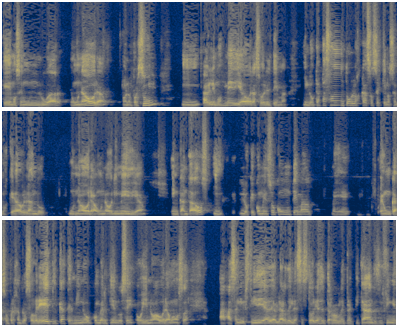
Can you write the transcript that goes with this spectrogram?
Quedemos en un lugar, en una hora, bueno, por Zoom, y hablemos media hora sobre el tema. Y lo que ha pasado en todos los casos es que nos hemos quedado hablando una hora, una hora y media, encantados, y lo que comenzó con un tema, eh, en un caso, por ejemplo, sobre ética, terminó convirtiéndose, oye, no, ahora vamos a ha, salido esta idea de hablar de las historias de terror de practicantes, en fin,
